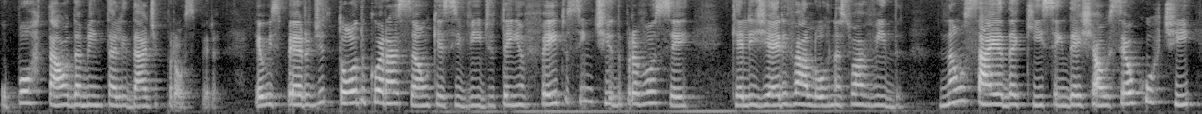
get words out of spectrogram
o portal da mentalidade próspera. Eu espero de todo o coração que esse vídeo tenha feito sentido para você, que ele gere valor na sua vida. Não saia daqui sem deixar o seu curtir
